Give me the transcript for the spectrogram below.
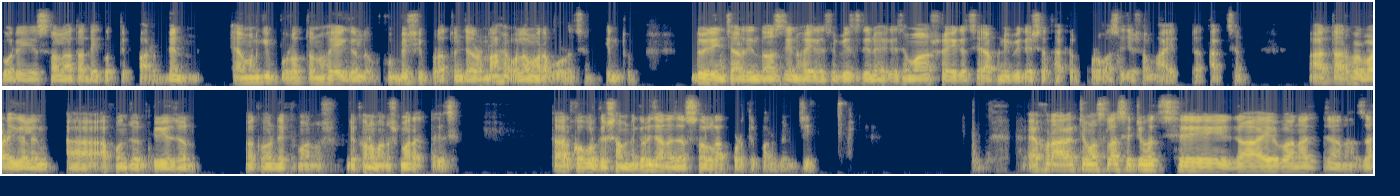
করে সলাত আদায় করতে পারবেন। এমনকি পুরাতন হয়ে গেল, খুব বেশি পুরাতন যারা না হয়, ওলামারা বলেছেন, কিন্তু দুই দিন, চার দিন, দশ দিন হয়ে গেছে, বিশ দিন হয়ে গেছে, মাস হয়ে গেছে, আপনি বিদেশে থাকেন, প্রবাসে যেসব ভাইরা থাকছেন, আর তারপর বাড়ি গেলেন, আহ, আপনজন, প্রিয়জন, বা অনেক মানুষ, যে কোনো মানুষ মারা গেছে। তার কবরকে সামনে করে জানাজার সল্লাদ পড়তে পারবেন, জি। এখন আরেকটি মশলা সেটি হচ্ছে গায়েবানা জানাজা।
